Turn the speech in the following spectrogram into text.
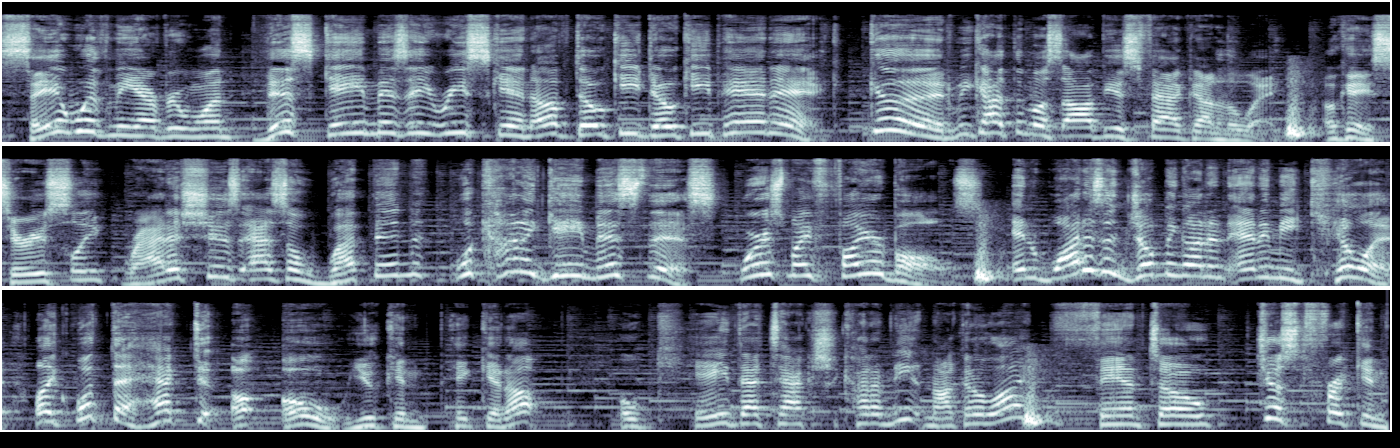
Say it with me, everyone. This game is a reskin of Doki Doki Panic. Good, we got the most obvious fact out of the way. Okay, seriously? Radishes as a weapon? What kind of game is this? Where's my fireballs? And why doesn't jumping on an enemy kill it? Like, what the heck do- oh, oh, you can pick it up. Okay, that's actually kind of neat, not gonna lie. Phanto, just freaking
